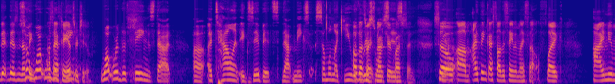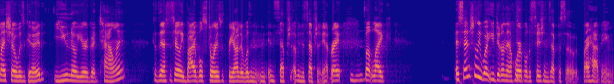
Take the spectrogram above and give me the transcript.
th- there's nothing so what were else the I have to answer to. What were the things that uh, a talent exhibits that makes someone like you with Oh, that's right. resources? Back to your question. So Yeah. um, I think I saw the same in myself. Like I knew my show was good. You know you're a good talent because necessarily Bible stories with Brianna wasn't an inception of an inception yet, right? Mm-hmm. But like essentially what you did on that horrible decisions episode by having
